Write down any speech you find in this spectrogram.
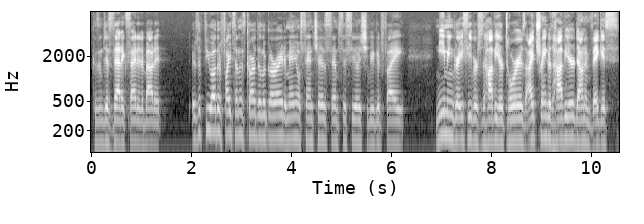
because I'm just that excited about it. There's a few other fights on this card that look all right. Emmanuel Sanchez, Sam Sicilia should be a good fight. Neiman Gracie versus Javier Torres. I trained with Javier down in Vegas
